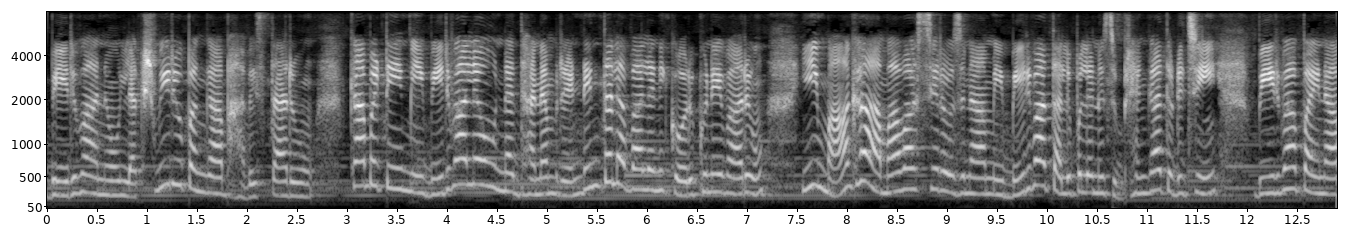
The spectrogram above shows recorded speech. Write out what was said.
బీరువాను లక్ష్మీ రూపంగా భావిస్తారు. కాబట్టి మీ బీరువాలో ఉన్న ధనం రెండింతలవ్వాలని కోరుకునేవారు. ఈ మాఘ అమావాస్య రోజున మీ బీరువా తలుపులను శుభ్రంగా తుడిచి బీరువా పైన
